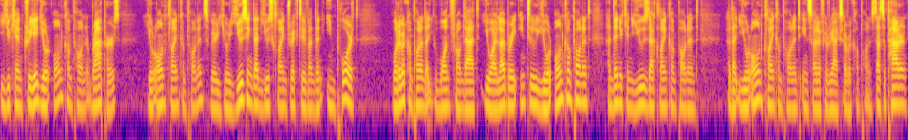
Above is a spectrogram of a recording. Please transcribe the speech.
you can create your own component wrappers your own client components where you're using that use client directive and then import whatever component that you want from that UI library into your own component. And then you can use that client component, uh, that your own client component inside of your React Server components. That's a pattern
